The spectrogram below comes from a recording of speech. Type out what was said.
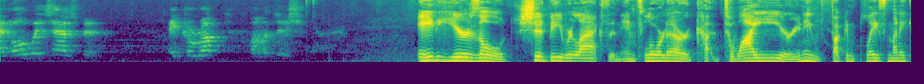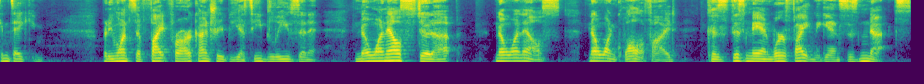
and always has been a corrupt politician. 80 years old should be relaxing in Florida or Hawaii or any fucking place money can take him. But he wants to fight for our country because he believes in it. No one else stood up. No one else. No one qualified because this man we're fighting against is nuts.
